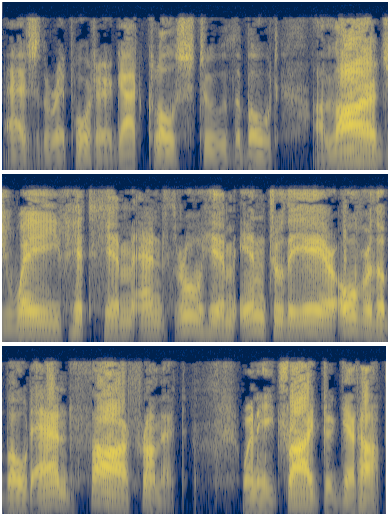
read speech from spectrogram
As the reporter got close to the boat, a large wave hit him and threw him into the air over the boat and far from it. When he tried to get up,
